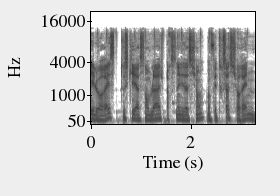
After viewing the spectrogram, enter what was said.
Et le reste, tout ce qui est assemblage, personnalisation, on fait tout ça sur Rennes,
